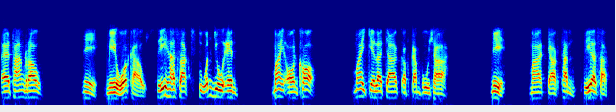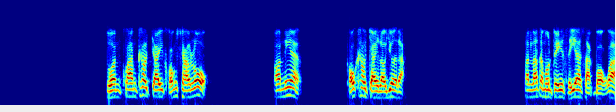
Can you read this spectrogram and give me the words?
แต่ทางเรานี่มีหัวข่าวสีหศักดิ์สวน UN ไม่อ่อนข้อ ไม่เจรจากับกัมพูชา นี่มาจากท่านสีหศักดิ์ส่วนความเข้าใจของชาวโลก ตอนเนี้ยเขาเข้าใจเราเยอะละท่านรัฐมนตรีศรีศักดิ์บอกว่า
